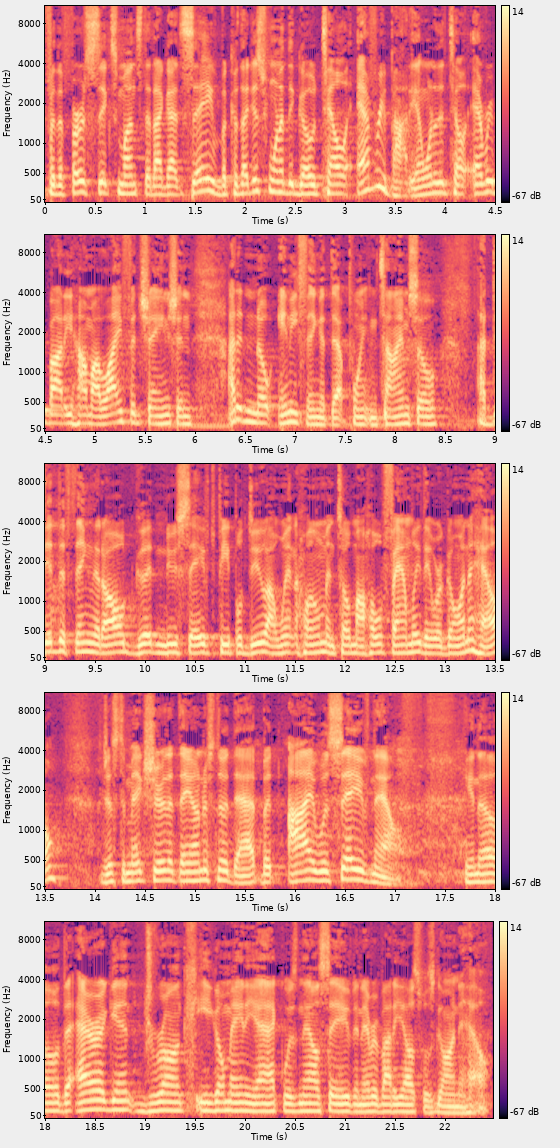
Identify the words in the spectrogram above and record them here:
for the first six months that I got saved because I just wanted to go tell everybody. I wanted to tell everybody how my life had changed. And I didn't know anything at that point in time. So I did the thing that all good new saved people do. I went home and told my whole family they were going to hell just to make sure that they understood that. But I was saved now. You know, the arrogant, drunk egomaniac was now saved and everybody else was going to hell.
